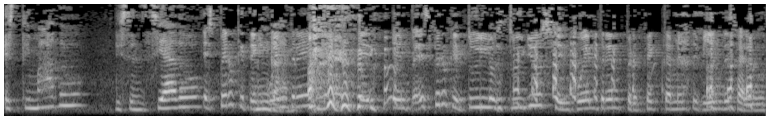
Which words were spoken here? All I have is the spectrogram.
estimado, licenciado. Espero que te encuentres, espero que tú y los tuyos se encuentren perfectamente bien de salud.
